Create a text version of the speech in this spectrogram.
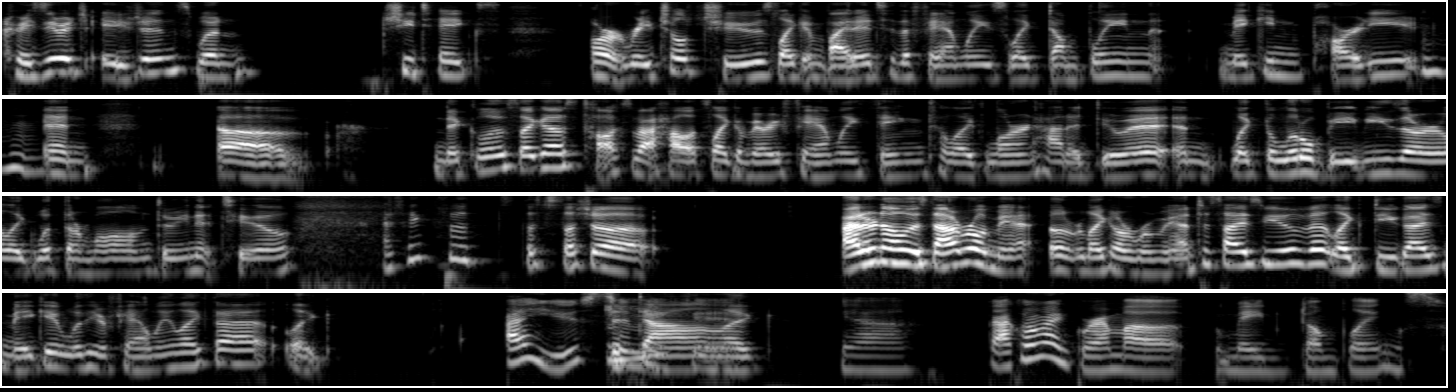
Crazy Rich Asians when she takes or Rachel Chu's like invited to the family's like dumpling making party Mhm. and uh Nicholas, I guess, talks about how it's like a very family thing to like learn how to do it and like the little babies are like with their mom doing it too. I think that's that's such a I don't know, is that roman or like a romanticized view of it? Like do you guys make it with your family like that? Like I used to sit down it. like Yeah. Back when my grandma made dumplings,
